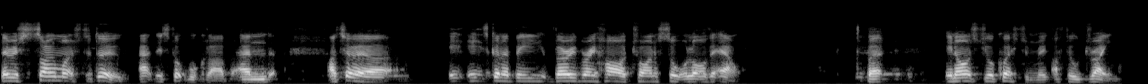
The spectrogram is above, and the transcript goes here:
There is so much to do at this football club, and I tell you, it, it's going to be very very hard trying to sort a lot of it out. But in answer to your question, Rick, I feel drained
